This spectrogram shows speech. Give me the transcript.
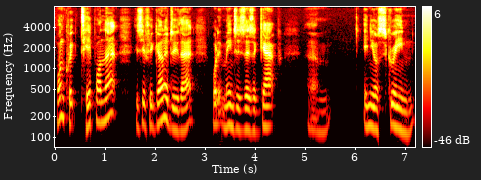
One quick tip on that is if you're going to do that, what it means is there's a gap um, in your screen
